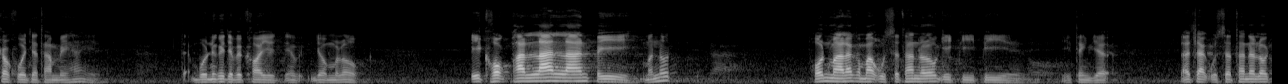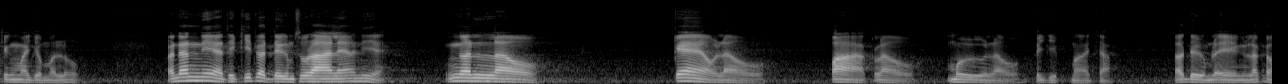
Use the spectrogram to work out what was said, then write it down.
ก็ควรจะทำไปให้ แต่บุญนี่ก็จะไปคอยอยู่โยมโลก อีกหกพันล้านล้านปี มนุษย์พ้นมาแล้วก็มาอุสธานโลกอีกกี่ปี อีกตั้งเยอะ แล้วจากอุสธานโลกจึงมายมโลก เพราะนั้นเนี่ยที่คิดว่าดื่มสุราแล้วเนี่ยเงินเราแก้วเรา ปากเรา มือเราไปหยิบมาจับ แล้วดื่มเราเองแล้วก็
